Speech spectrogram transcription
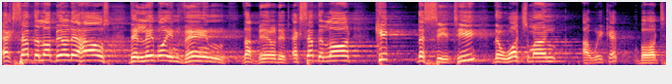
Except the Lord build a house, they labor in vain that build it. Except the Lord keep the city, the watchman awaketh, but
